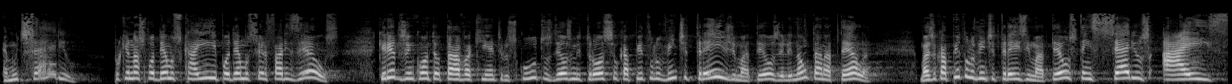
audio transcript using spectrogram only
É muito sério. Porque nós podemos cair e podemos ser fariseus. Queridos, enquanto eu estava aqui entre os cultos, Deus me trouxe o capítulo 23 de Mateus, ele não está na tela, mas o capítulo 23 de Mateus tem sérios ais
